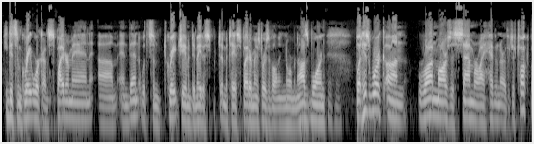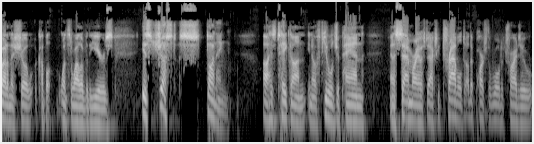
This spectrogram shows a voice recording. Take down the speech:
He did some great work on Spider-Man, um, and then with some great James DeMatteis Spider-Man stories involving Norman Osborn. But his work on Ron Marz's Samurai Heaven and Earth, which I've talked about on this show a couple once in a while over the years, is just stunning. Uh, his take on you know feudal Japan and a samurai who has to actually travel to other parts of the world to try to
